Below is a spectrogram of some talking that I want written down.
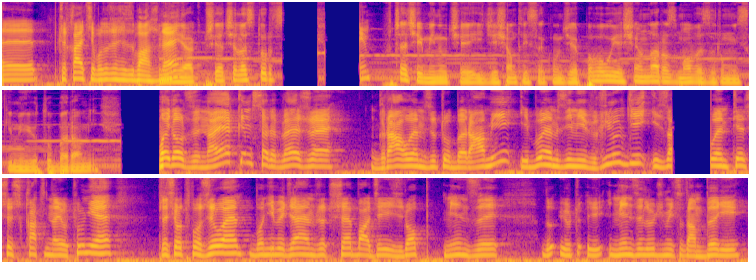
E, czekajcie, bo to też jest ważne. Jak przyjaciele z Turcji. W trzeciej minucie i dziesiątej sekundzie powołuje się na rozmowę z rumuńskimi youtuberami. Moi drodzy, na jakim serwerze grałem z youtuberami i byłem z nimi w gildii i zacząłem pierwsze szkaty na YouTubie. Przecież otworzyłem, bo nie wiedziałem, że trzeba dzielić rob między, między ludźmi, co tam byli.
